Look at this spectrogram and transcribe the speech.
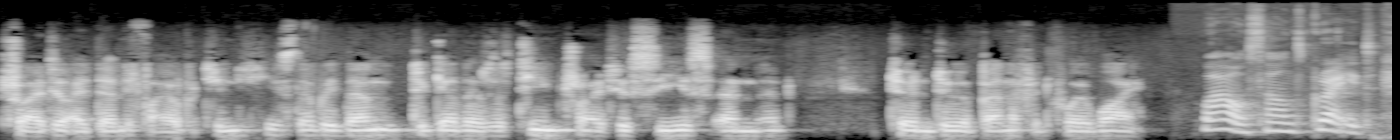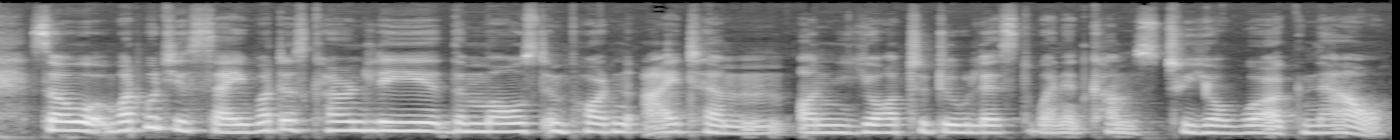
try to identify opportunities that we then together as a team try to seize and, and turn to a benefit for EY. Wow, sounds great. So, what would you say? What is currently the most important item on your to do list when it comes to your work now?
